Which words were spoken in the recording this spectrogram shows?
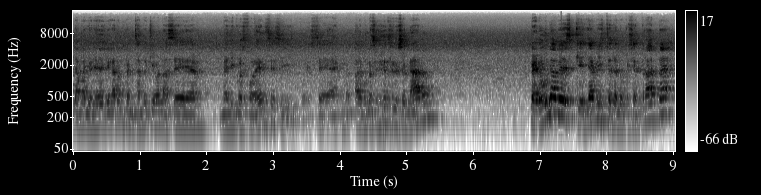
la mayoría llegaron pensando que iban a ser médicos forenses y pues eh, algunos se desilusionaron. Pero una vez que ya viste de lo que se trata,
